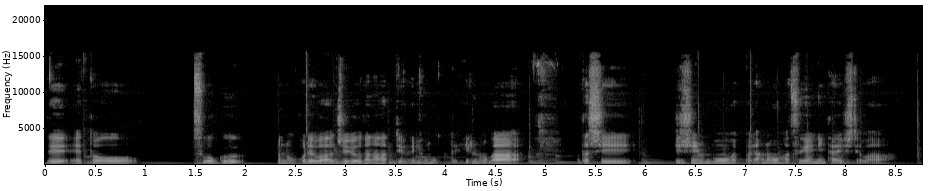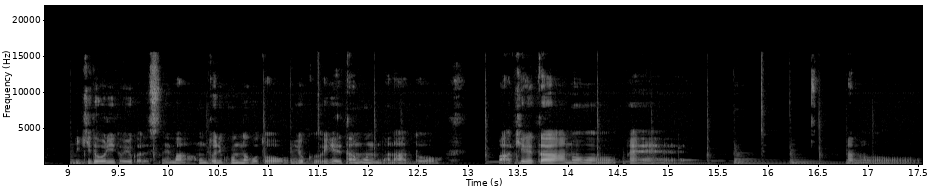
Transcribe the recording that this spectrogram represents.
で、えっ、と、すごく、あの、これは重要だなっていうふうに思っているのが、私自身もやっぱりあの発言に対しては、憤りというかですね、まあ本当にこんなことをよく言えたもんだなと、まあ、呆れた、あの、え、あの、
